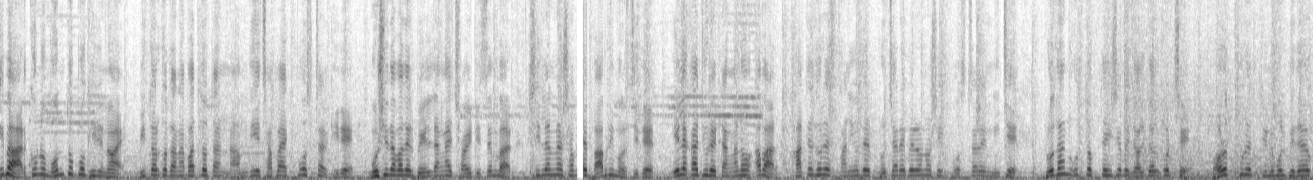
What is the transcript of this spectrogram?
এবার কোনো মন্তব্য ঘিরে নয়। বিতর্ক দানা বাঁধল তার নাম দিয়ে ছাপা এক পোস্টার ঘিরে। মুর্শিদাবাদের বেলডাঙ্গায় ছয় ডিসেম্বর শিলান্যাস হবে বাবরি মসজিদের। এলাকা জুড়ে টাঙানো, আবার হাতে ধরে স্থানীয়দের প্রচারে বেরোনো সেই পোস্টারের নিচে প্রধান উদ্যোক্তা হিসেবে জলজল করছে ভরতপুরের তৃণমূল বিধায়ক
